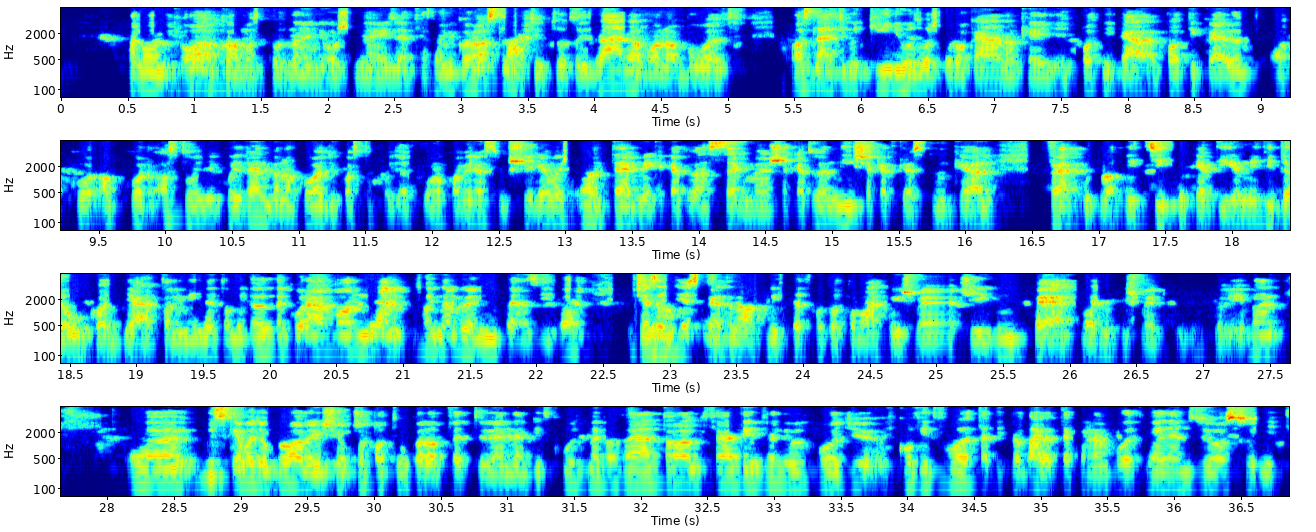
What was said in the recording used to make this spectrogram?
hanem alkalmazkodott nagyon gyorsan a helyzethez. Amikor azt látjuk, tudod, hogy zárva van a bolt, azt látjuk, hogy kígyózó sorok állnak egy, egy patika, patika előtt, akkor, akkor azt mondjuk, hogy rendben, akkor adjuk azt a fogyasztónak, amire szüksége van, és olyan termékeket, olyan szegmenseket, olyan níseket kezdtünk el felkutatni, cikkeket írni, videókat gyártani, mindent, amit előtte korábban nem, vagy nem olyan intenzíven, és ez egy eszméleten átliftet hozott a márka ismertségünk per termék ismertségünk körében. Büszke vagyok arra is, hogy a csapatunk alapvetően nem ritkult meg azáltal feltétlenül, hogy, hogy Covid volt, tehát itt a biotech nem volt jellemző az, hogy itt,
